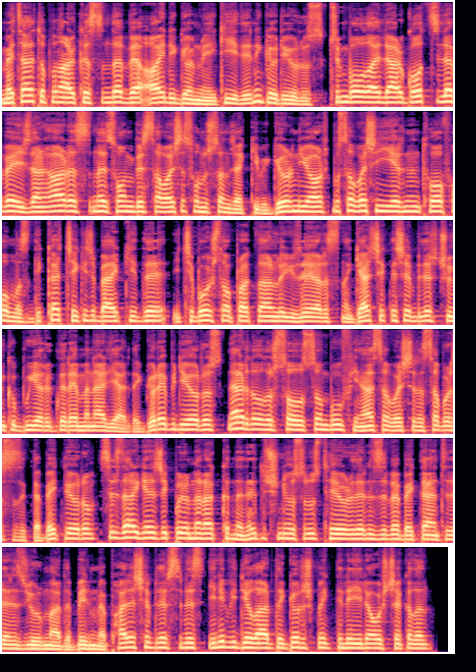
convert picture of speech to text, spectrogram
metal topun arkasında ve aynı gömleği giydiğini görüyoruz. Tüm bu olaylar Godzilla ve ejderha arasında son bir savaşta sonuçlanacak gibi görünüyor. Bu savaşın yerinin tuhaf olması dikkat çekici belki de içi boş topraklarla yüzey arasında gerçekleşebilir çünkü bu yarıkları hemen her yerde görebiliyoruz. Nerede olursa olsun bu final savaşını sabırsızlıkla bekliyorum. Sizler gelecek bölümler hakkında ne düşünüyorsunuz? Teorilerinizi ve beklentilerinizi yorumlarda benimle paylaşabilirsiniz. Yeni videolarda görüşmek dileğiyle hoşçakalın.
